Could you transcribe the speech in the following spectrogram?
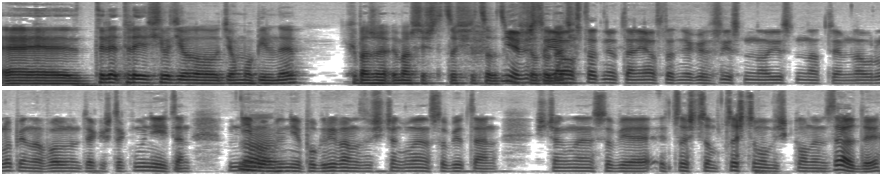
e, tyle, tyle jeśli chodzi o dział mobilny. Chyba, że masz jeszcze coś, co, co Nie, wiesz co, ja ostatnio ten, ja ostatnio jest, jest, no, jest na tym, na urlopie, na wolnym, to jakoś tak mniej ten, mniej no. mobilnie pogrywam, ściągnąłem sobie ten, ściągnąłem sobie coś, co, coś, co ma być klonem Zeldy,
